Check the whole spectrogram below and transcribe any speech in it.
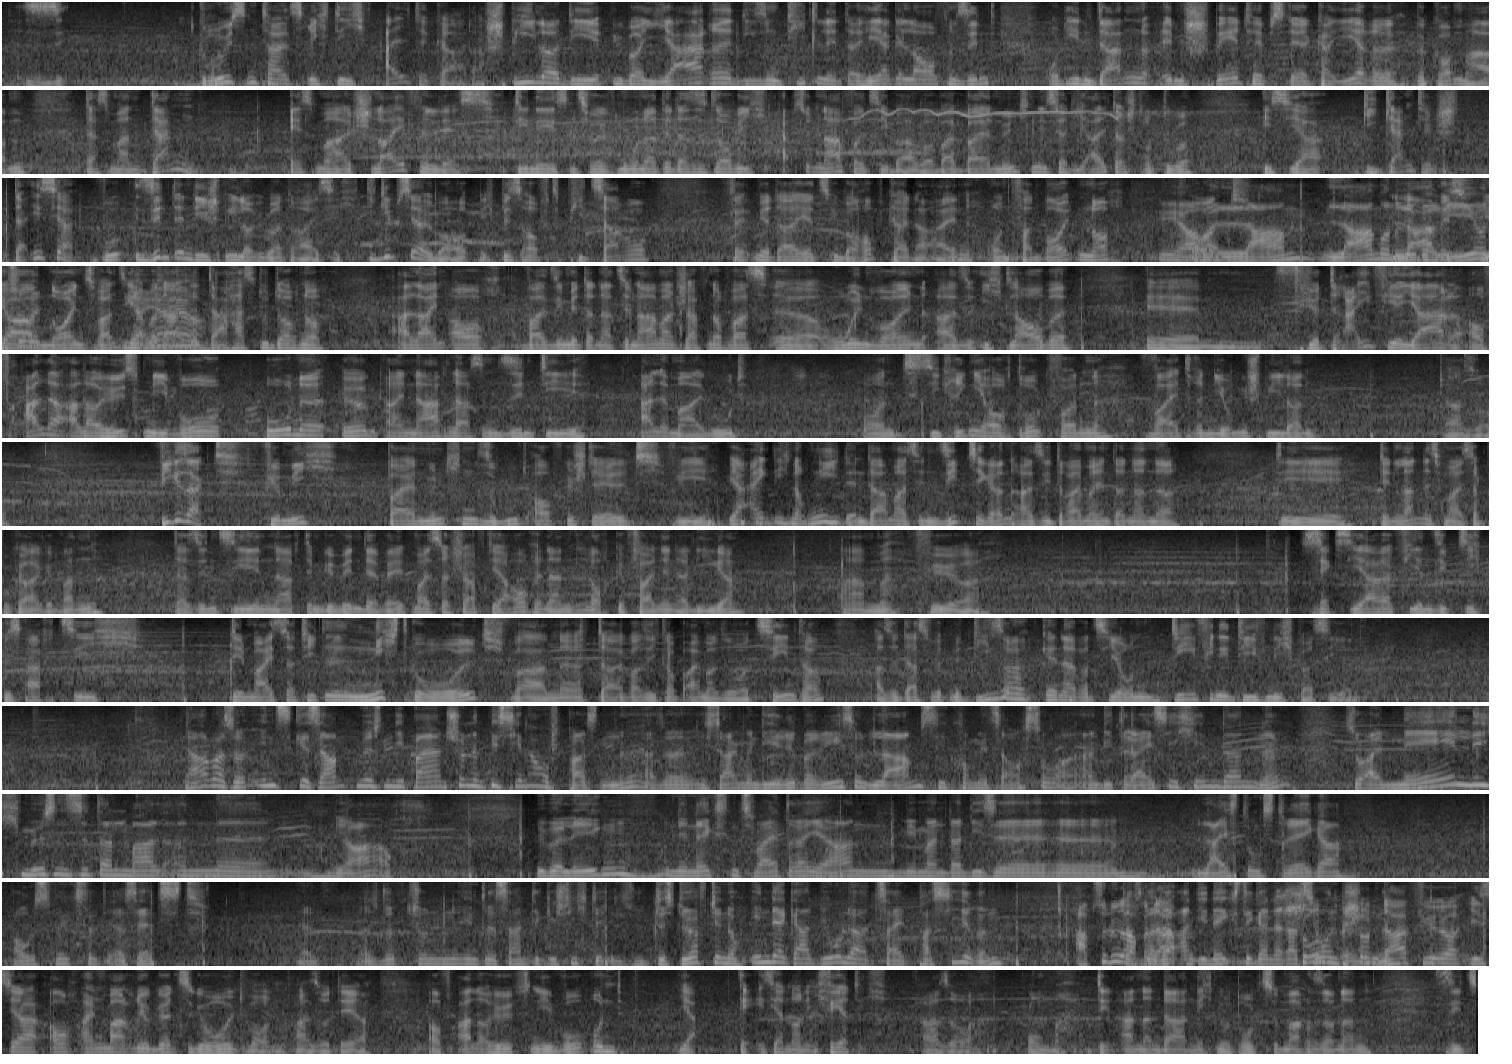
größtenteils richtig alte Kader. Spieler, die über Jahre diesem Titel hinterhergelaufen sind und ihn dann im Spätherbst der Karriere bekommen haben, dass man dann es mal schleifen lässt, die nächsten zwölf Monate, das ist, glaube ich, absolut nachvollziehbar. Aber bei Bayern München ist ja die Altersstruktur ist ja gigantisch. Da ist ja, wo sind denn die Spieler über 30? Die gibt es ja überhaupt nicht. Bis auf Pizarro fällt mir da jetzt überhaupt keiner ein. Und Van Beuten noch. Ja, und aber Lahm, Lahm und Lahm ist, und ja, so. 29, ja, aber ja, da, da, hast du doch noch allein auch, weil sie mit der Nationalmannschaft noch was äh, holen wollen. Also ich glaube, ähm, für drei, vier Jahre auf aller, allerhöchstem Niveau, ohne irgendein Nachlassen, sind die alle mal gut. Und sie kriegen ja auch Druck von weiteren jungen Spielern. Also, wie gesagt, für mich Bayern München so gut aufgestellt wie ja eigentlich noch nie. Denn damals in den 70ern, als sie dreimal hintereinander die, den Landesmeisterpokal gewannen, da sind sie nach dem Gewinn der Weltmeisterschaft ja auch in ein Loch gefallen in der Liga. Haben für sechs Jahre, 74 bis 80, den Meistertitel nicht geholt, waren äh, teilweise, ich glaube, einmal nur Zehnter. Also das wird mit dieser Generation definitiv nicht passieren. Ja, aber so insgesamt müssen die Bayern schon ein bisschen aufpassen. Ne? Also ich sage, wenn die Ribéry's und Lahms, die kommen jetzt auch so an die 30 hin dann. Ne? So allmählich müssen sie dann mal an, äh, ja, auch überlegen in den nächsten zwei, drei Jahren, wie man dann diese äh, Leistungsträger auswechselt, ersetzt. Das wird schon eine interessante Geschichte. Das dürfte noch in der Guardiola-Zeit passieren. Absolut, dass aber da, an die nächste Generation schon, denken. Schon ne? dafür ist ja auch ein Mario Götze geholt worden. Also der auf allerhöchstem Niveau. Und ja, der ist ja noch nicht fertig. Also um den anderen da nicht nur Druck zu machen, sondern sie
